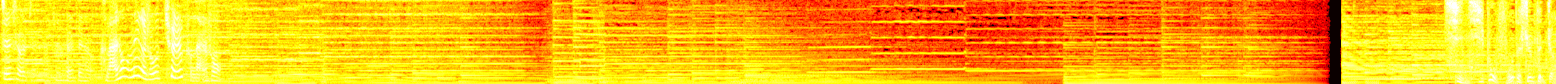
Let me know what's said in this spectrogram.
真事儿，真事儿，真事儿，真事儿，可难受。那个时候确实可难受。”信息不符的身份证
